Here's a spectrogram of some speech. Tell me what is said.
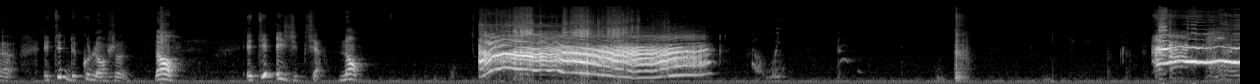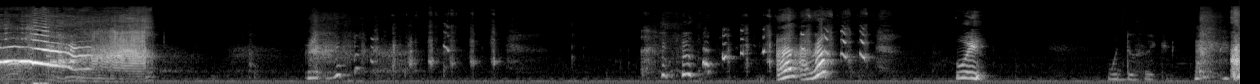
Euh, Est-il de couleur jaune? Non. Est-il égyptien? Non. Hein ah, Madame Aram Oui. What the fuck Quoi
